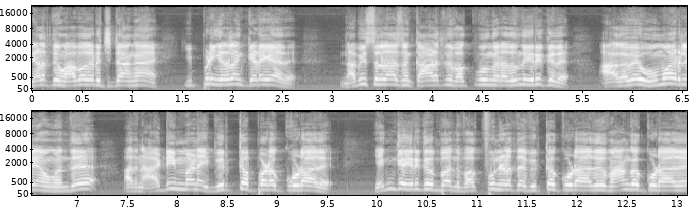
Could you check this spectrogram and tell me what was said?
நிலத்தை இவங்க அபகரிச்சிட்டாங்க. இப்படிங்கிறதெல்லாம் கிடையாது. நபி சொல்லாஸ்லம் காலத்துலேருந்து வந்து இருக்குது. ஆகவே உமர்லி அவங்க வந்து அதன் அடிமனை விற்கப்படக்கூடாது. எங்கே இருக்குது இப்போ அந்த வக்ஃபு நிலத்தை விற்கக்கூடாது வாங்கக்கூடாது.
